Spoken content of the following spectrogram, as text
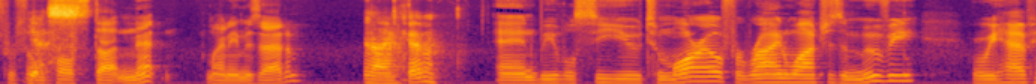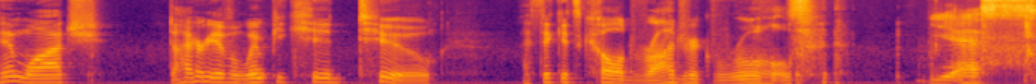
for filmpulse.net. My name is Adam, And I'm Kevin. and we will see you tomorrow for Ryan Watches a Movie, where we have him watch Diary of a Wimpy Kid 2. I think it's called Roderick Rules. Yes.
